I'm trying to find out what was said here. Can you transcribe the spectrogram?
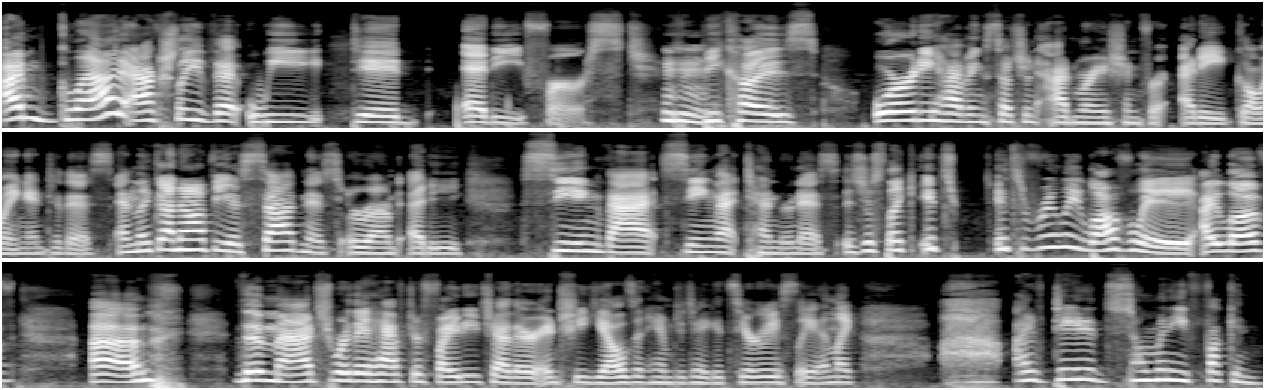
I'm glad actually that we did Eddie 1st because already having such an admiration for Eddie going into this and like an obvious sadness around Eddie, seeing that, seeing that tenderness is just like it's it's really lovely. I love um the match where they have to fight each other and she yells at him to take it seriously and like I've dated so many fucking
